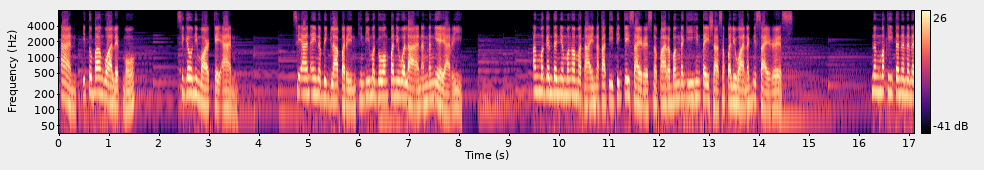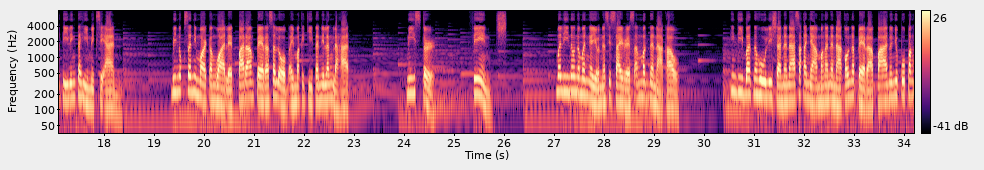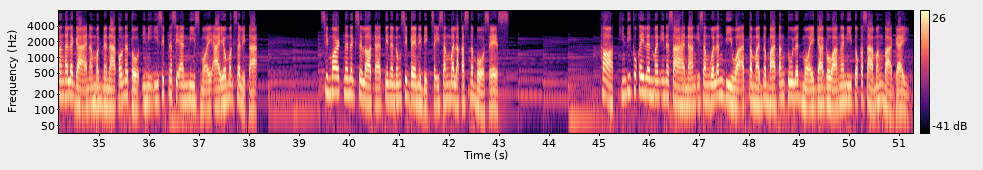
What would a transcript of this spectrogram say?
Ann, ito ba ang wallet mo? Sigaw ni Mark kay Ann. Si Ann ay nabigla pa rin, hindi magawang paniwalaan ang nangyayari. Ang maganda niyang mga mata ay nakatitig kay Cyrus na para bang naghihintay siya sa paliwanag ni Cyrus. Nang makita na nanatiling tahimik si Ann. Binuksan ni Mark ang wallet para ang pera sa loob ay makikita nilang lahat. Mr. Finch. Malinaw naman ngayon na si Cyrus ang magnanakaw. Hindi ba't nahuli siya na nasa kanya ang mga nanakaw na pera paano niyo po pangangalagaan ang magnanakaw na to iniisip na si Ann mismo ay ayaw magsalita. Si Mark na nagsalata at tinanong si Benedict sa isang malakas na boses. Ha, hindi ko kailanman inasahan na ang isang walang diwa at tamad na batang tulad mo ay gagawa nga nito kasamang bagay.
